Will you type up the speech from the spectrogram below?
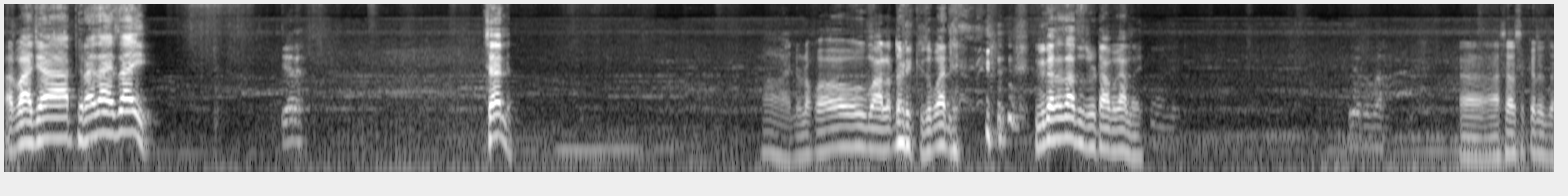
अरे भाज्या फिरायला जायचं आहे. ये रे. चल. हा नको मला धडकीचं मारले. मी कसा जातो तो टाप घालाय. ये रे बा. हा असं असं करत जा.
